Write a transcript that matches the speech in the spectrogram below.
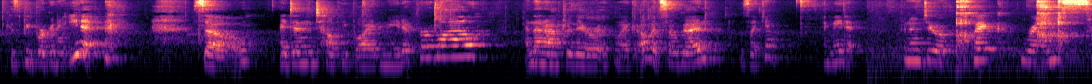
because people are gonna eat it. so I didn't tell people I had made it for a while. And then after they were like, oh, it's so good, I was like, yeah, I made it. I'm gonna do a quick rinse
